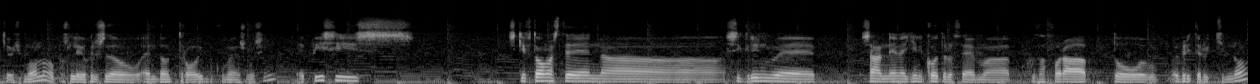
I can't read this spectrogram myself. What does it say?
και όχι μόνο, όπως λέει ο Χρήστος Endon Troy, μπουκουμένος όπως είναι. Επίσης, σκεφτόμαστε να συγκρίνουμε σαν ένα γενικότερο θέμα που θα αφορά το ευρύτερο κοινό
